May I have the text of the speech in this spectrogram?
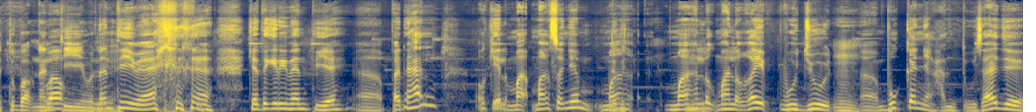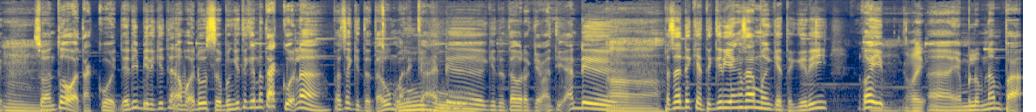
eh Tu bab nanti Bab. Nanti eh Kategori nanti eh uh, Padahal Okey mak, maksudnya ma, makhluk-makhluk gaib wujud Hmm. uh, bukan yang hantu saja. Hmm. So hantu awak takut. Jadi bila kita nak buat dosa pun kita kena takut lah. Pasal kita tahu malaikat Oh. ada, kita tahu rakyat mati ada. Ah. Pasal ada kategori yang sama, kategori gaib. Hmm, gaib. Uh, yang belum nampak,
